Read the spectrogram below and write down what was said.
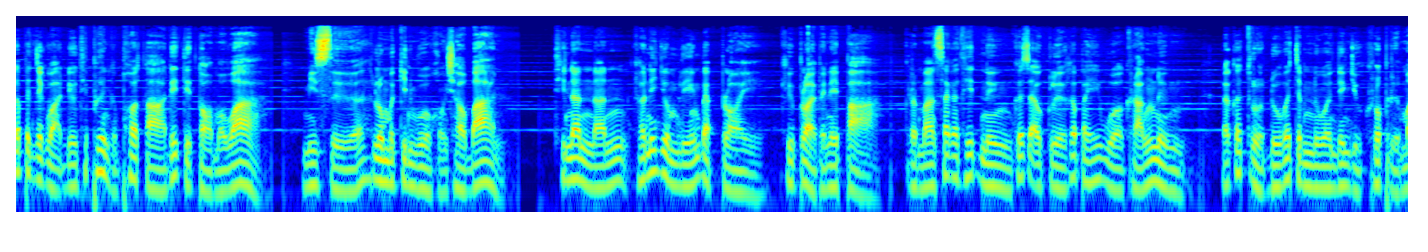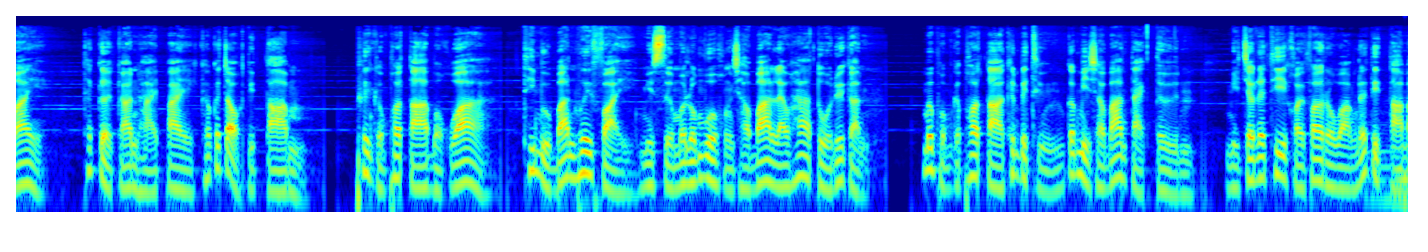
ก็เป็นจังหวะเดียวที่เพื่อนกับพ่อตาได้ติดต่อมาว่า มีเสือลงมากินวัวของชาวบ้าน ที่นั่นนั้นเขานิยมเลี้ยงแบบปล่อย คือปล่อยไปในป่า ประมาณสักอาทิตย์หนึ่งก็จะเอาเกลือเข้าไปให้วัวครั้งหนึ่งแล้วก็ตรวจดูว่าจำนวนยังอยู่ครบหรือไม่ ถ้าเกิดการหายไปเขาก็จะออกติดตาม พื่อนของพ่อตาบอกว่าที่หมู่บ้านห้วยไฟมีเสือมาล้มวัวของชาวบ้านแล้วห้าตัวด้วยกัน เมื่อผมกับพ่อตาขึ้นไปถึงก็มีชาวบ้านแตกตื่น มีเจ้าหน้าที่คอยเฝ้าระวังและติดตาม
